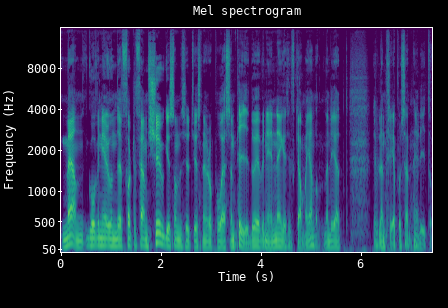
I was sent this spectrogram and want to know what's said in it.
Men går vi ner under 45-20 som det ser ut just nu på S&P, då är vi ner i negativ gamma igen. Då. Men det är, ett, det är väl en 3 ner dit. Då.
